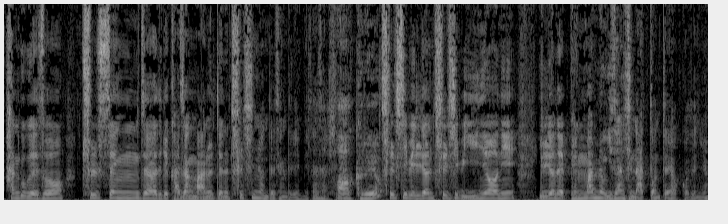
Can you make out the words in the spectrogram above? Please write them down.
한국에서 출생자들이 가장 많을 때는 70년대생들입니다, 사실. 아, 그래요? 71년, 72년이 1년에 100만 명 이상씩 낳던 때였거든요.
